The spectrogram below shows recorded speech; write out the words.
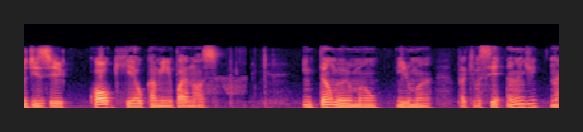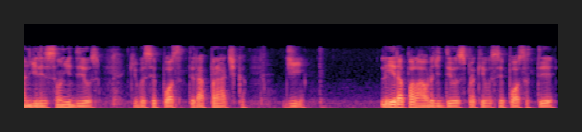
nos dizer qual que é o caminho para nós. Então, meu irmão, minha irmã, para que você ande na direção de Deus, que você possa ter a prática de ler a palavra de Deus, para que você possa ter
